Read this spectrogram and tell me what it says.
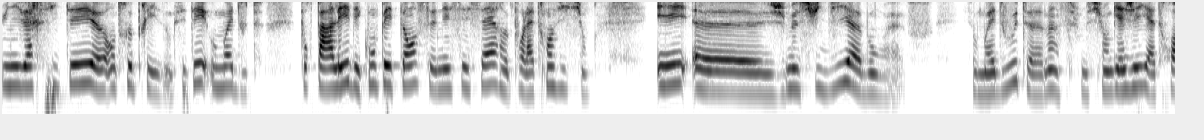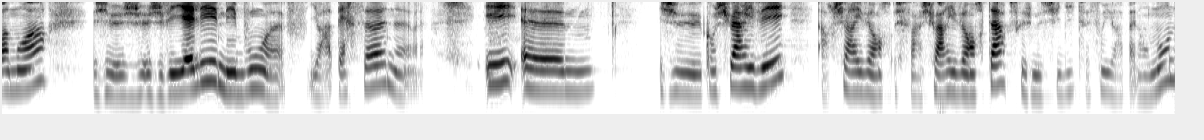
université-entreprise. Donc, c'était au mois d'août, pour parler des compétences nécessaires pour la transition. Et je me suis dit, bon, c'est au mois d'août, mince, je me suis engagée il y a trois mois je, vais y aller, mais bon, euh, il n'y aura personne. Euh, Et euh, quand je suis arrivée, alors je suis arrivée, en, retard parce que je me suis dit de toute façon il n'y aura pas grand monde.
